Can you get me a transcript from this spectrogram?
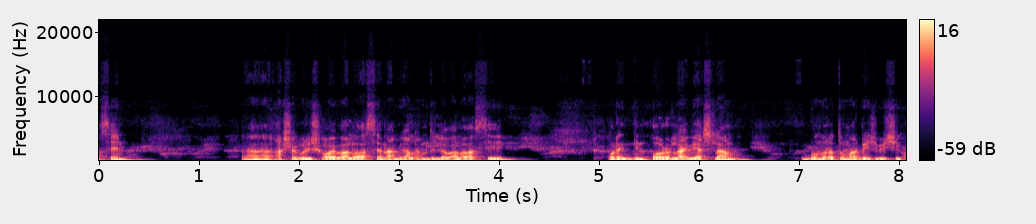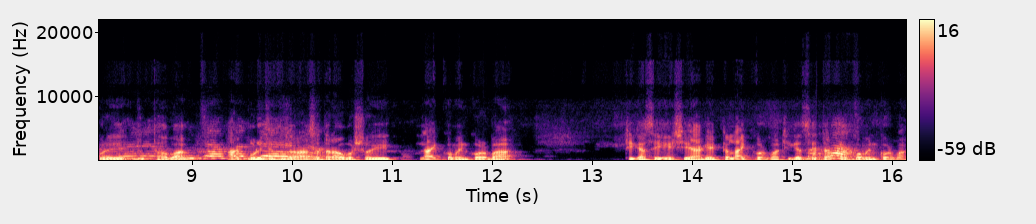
আছেন। আশা করি সবাই ভালো আছেন আমি আলহামদুলিল্লাহ ভালো আছি। অনেকদিন পর লাইভে আসলাম। বন্ধুরা তোমার বেশি বেশি করে যুক্ত হবা। আর পরিচিত যারা আছে তারা অবশ্যই লাইক কমেন্ট করবা। ঠিক আছে? এসে আগে একটা লাইক করবা ঠিক আছে? তারপর কমেন্ট করবা।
